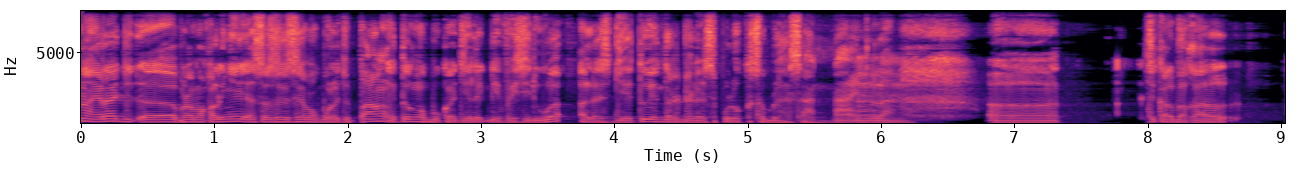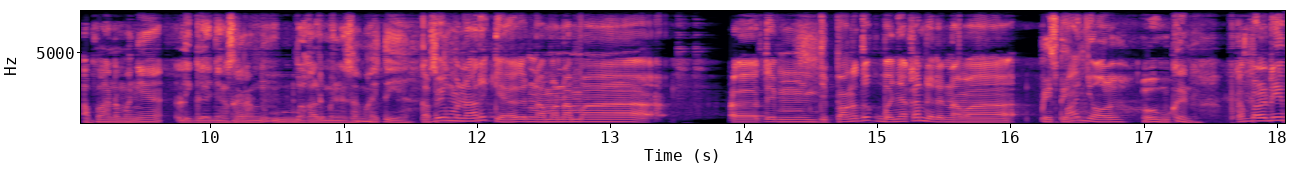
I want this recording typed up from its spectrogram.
akhirnya eh, pertama kalinya Asosiasi Sepak Bola Jepang itu ngebuka J League Divisi 2 alias J2 yang terdiri dari 10 kesebelasan. Nah, itulah eh cikal bakal apa namanya liga yang sekarang bakal dimainin sama itu ya. Tapi yang menarik ya nama-nama eh, tim Jepang itu kebanyakan dari nama Spanyol. Oh, bukan. Kan padahal dia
